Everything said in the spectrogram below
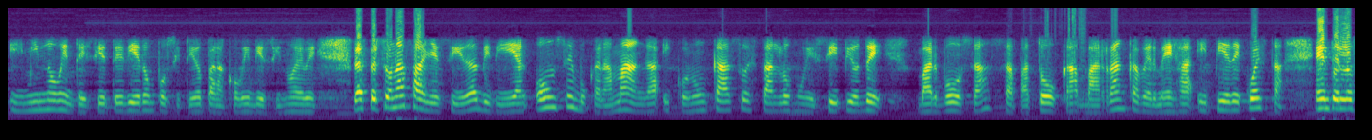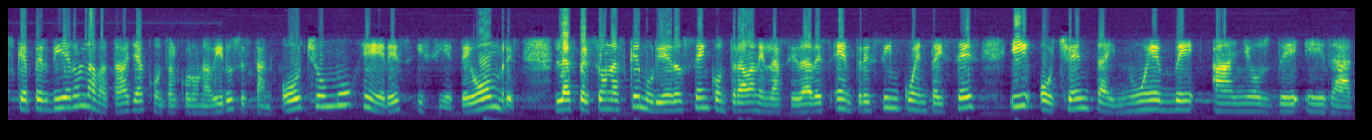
y 1097 dieron positivo para COVID-19. Las personas fallecidas vivían 11 en Bucaramanga y con un caso están los municipios de Barbosa, Zapatoca, Barranca Bermeja y Piedecuesta. Entre los que perdieron la batalla contra el coronavirus están ocho mujeres y siete hombres. Las personas que murieron se encontraban en las edades entre 56 y 89 años de edad.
